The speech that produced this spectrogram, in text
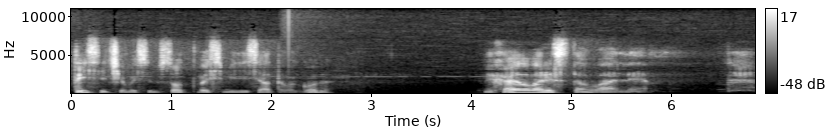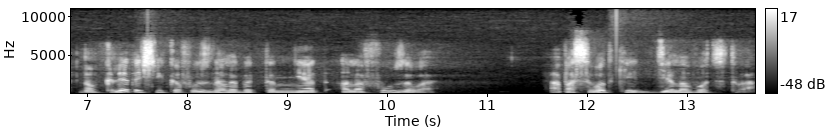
1880 года Михайлова арестовали. Но Клеточников узнал об этом не от Алафузова, а по сводке деловодства.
